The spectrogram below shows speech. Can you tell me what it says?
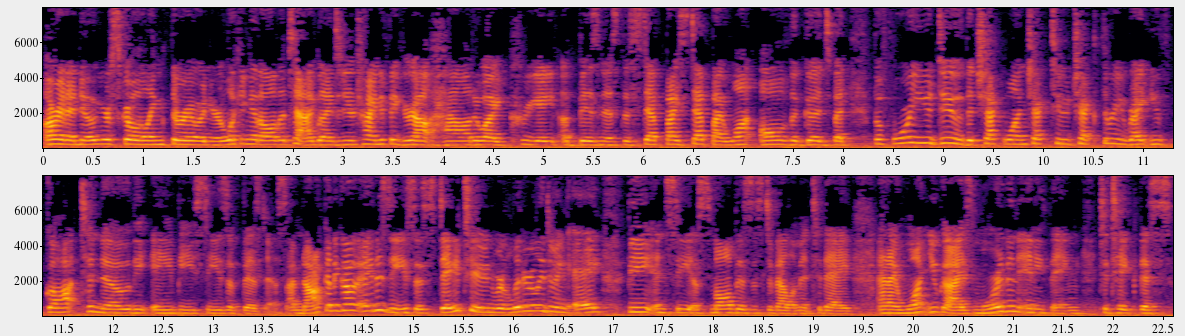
All right, I know you're scrolling through and you're looking at all the taglines and you're trying to figure out how do I create a business, the step by step. I want all the goods. But before you do the check one, check two, check three, right, you've got to know the ABCs of business. I'm not going to go A to Z, so stay tuned. We're literally doing A, B, and C, a small business development today. And I want you guys more than anything to take this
